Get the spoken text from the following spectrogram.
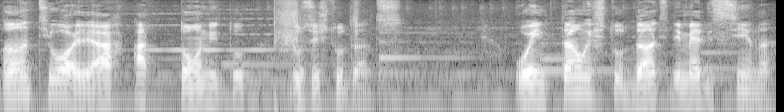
ante o olhar atônito dos estudantes. O então estudante de medicina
